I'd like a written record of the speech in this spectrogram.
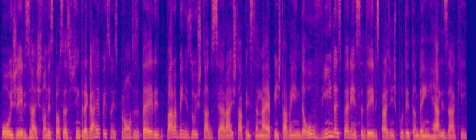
Hoje eles já estão nesse processo de entregar refeições prontas. Até ele parabenizou o Estado do Ceará, está pensando, na época a gente estava ainda ouvindo a experiência deles para a gente poder também realizar aqui.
